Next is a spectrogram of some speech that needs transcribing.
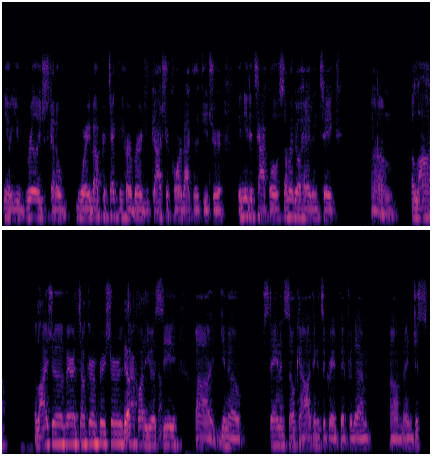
you know you really just got to worry about protecting Herbert. You've got your quarterback of the future. They need a tackle, so I'm gonna go ahead and take um, a lot. Alijah Vera-Tucker, I'm pretty sure, yep. tackle out of USC. Uh, you know, staying in SoCal, I think it's a great fit for them um, and just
